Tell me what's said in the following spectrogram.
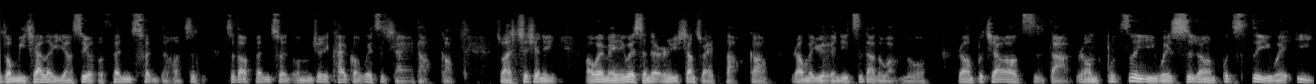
如同米迦勒一样，是有分寸的哈，知知道分寸。我们就得开口为自己来祷告，是吧？谢谢你啊，为每一位神的儿女向主来祷告，让我们远离自大的网络。让不骄傲自大，让不自以为是，让不自以为意。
